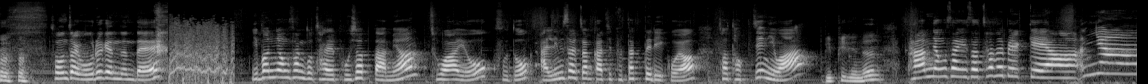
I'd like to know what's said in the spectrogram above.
저는 잘 모르겠는데. 이번 영상도 잘 보셨다면 좋아요, 구독, 알림 설정까지 부탁드리고요. 저 덕진이와 BPD는 다음 영상에서 찾아뵐게요. 안녕!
